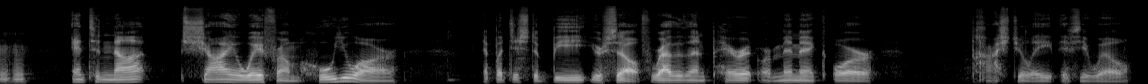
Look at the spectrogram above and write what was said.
Mhm. and to not shy away from who you are, but just to be yourself rather than parrot or mimic or postulate, if you will.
